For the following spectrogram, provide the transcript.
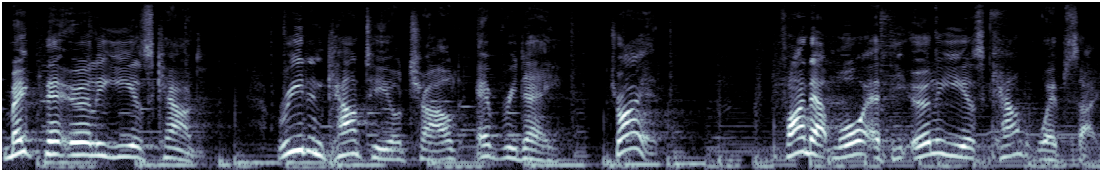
Make their early years count. Read and count to your child every day. Try it. Find out more at the Early Years Count website.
